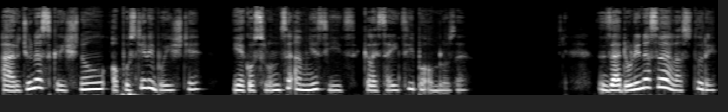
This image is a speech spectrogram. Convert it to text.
Arjuna s Krišnou opustili bojiště jako slunce a měsíc klesající po obloze. Zaduli na své lastury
